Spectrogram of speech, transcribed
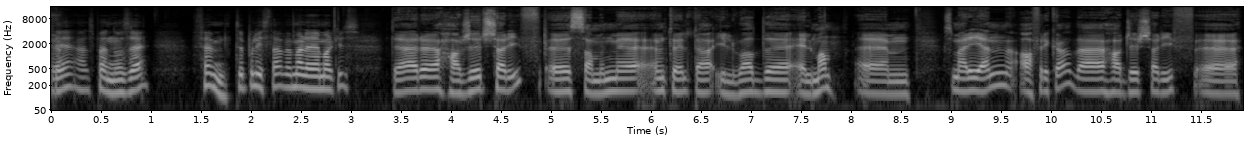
Det er spennende å se. Femte på lista, hvem er det, Markus? Det er Hajir Sharif eh, sammen med eventuelt da Ilwad Elman, som er igjen Afrika. Det er Hajer Sharif eh,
